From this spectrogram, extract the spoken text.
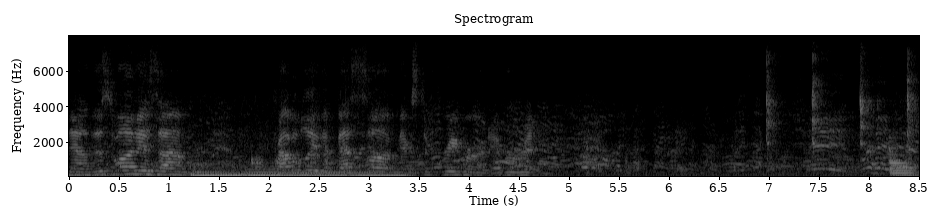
Now this one is um, probably the best song next to Freebird ever written.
